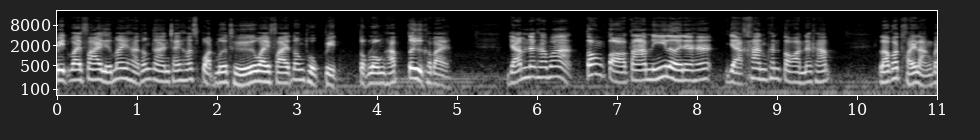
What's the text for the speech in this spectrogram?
ปิด Wi-Fi หรือไม่หากต้องการใช้ Hotspot มือถือ Wi-Fi ต้องถูกปิดตกลงครับ ตื้อเข้าไป ย้ำนะครับว่าต้องต่อตามนี้เลยนะฮะ อย่าข้ามขั้นตอนนะครับ เราก็ถอยหลังไป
